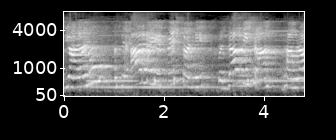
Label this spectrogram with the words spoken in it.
जी आया असे आ रहे हैं पेश करने पंजाब की शान भांगड़ा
